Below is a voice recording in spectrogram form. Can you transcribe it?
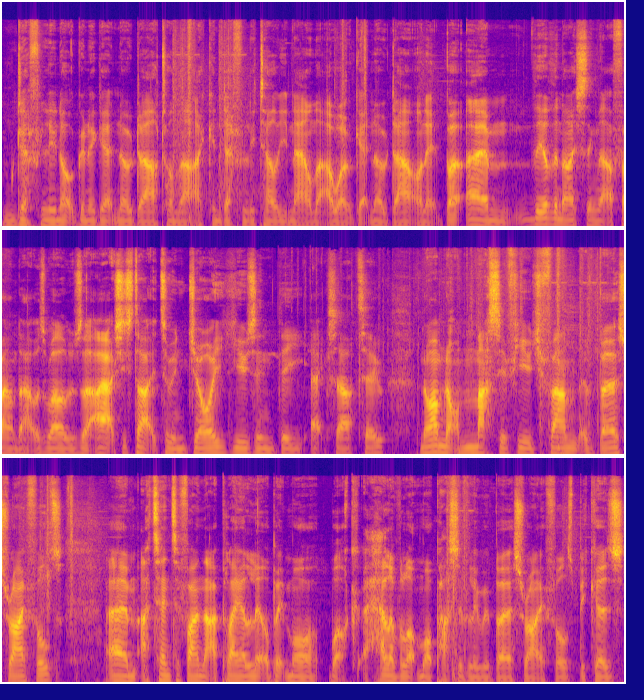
I'm definitely not going to get no doubt on that. I can definitely tell you now that I won't get no doubt on it. But um, the other nice thing that I found out as well was that I actually started to enjoy using the XR2. Now, I'm not a massive, huge fan of burst rifles. Um, I tend to find that I play a little bit more, well, a hell of a lot more passively with burst rifles because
